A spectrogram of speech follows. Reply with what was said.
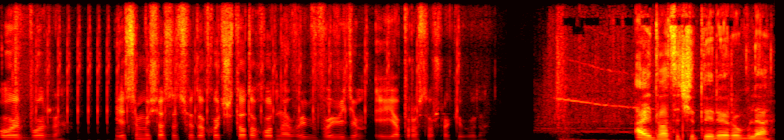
Ой, боже. Если мы сейчас отсюда хоть что-то годное вы... выведем, и я просто в шоке буду. Ай, 24 рубля.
